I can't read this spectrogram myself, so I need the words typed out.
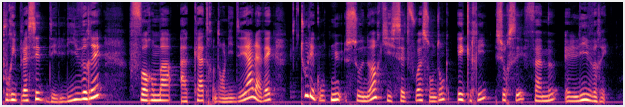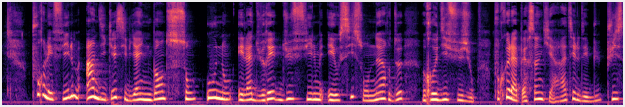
pour y placer des livrets format A4 dans l'idéal avec tous les contenus sonores qui cette fois sont donc écrits sur ces fameux livrets pour les films, indiquer s'il y a une bande son ou non et la durée du film et aussi son heure de rediffusion pour que la personne qui a raté le début puisse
